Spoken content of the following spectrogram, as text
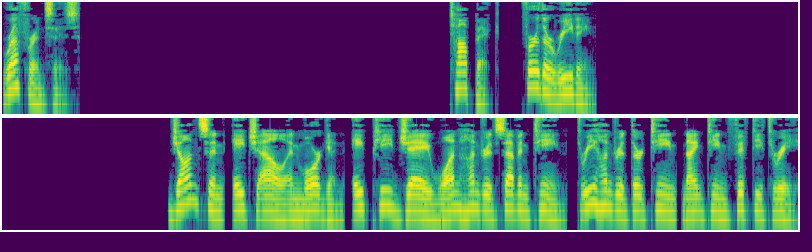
References. Further reading. Johnson, H. L. and Morgan, APJ 117, 313 1953.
